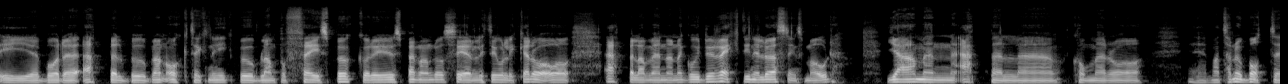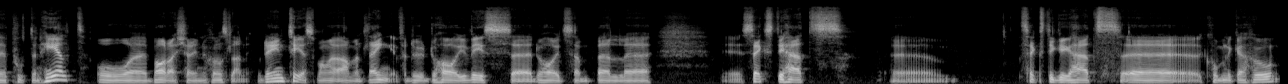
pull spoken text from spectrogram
i både Apple-bubblan och Teknikbubblan på Facebook. Och det är ju spännande att se lite olika då. Och Apple-användarna går direkt in i lösningsmode. Ja men Apple kommer att man tar nog bort eh, porten helt och eh, bara kör induktionsladdning. Och det är en tes som man har använt länge. För du, du har ju viss, du har till exempel 60 Hz 60 GHz kommunikation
